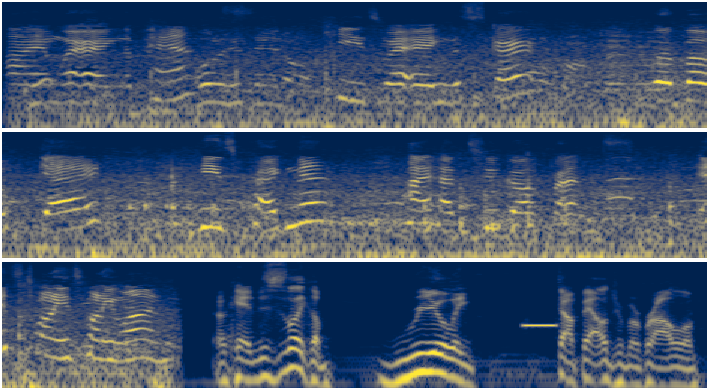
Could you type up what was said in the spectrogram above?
I'm wearing the pants. He's wearing the skirt. We're both gay. He's pregnant. I have two girlfriends. It's 2021. Okay, this is like a really up algebra problem.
